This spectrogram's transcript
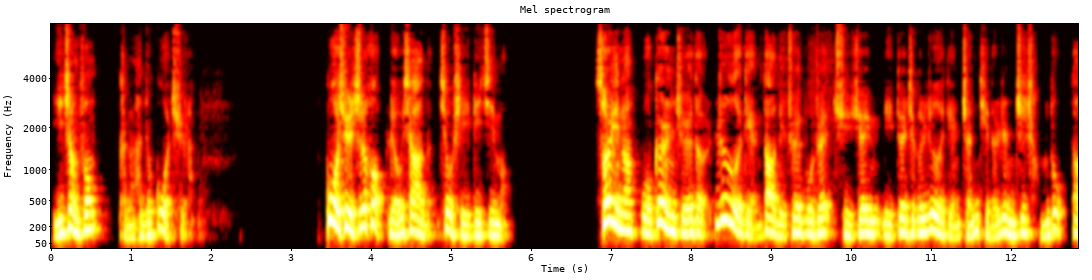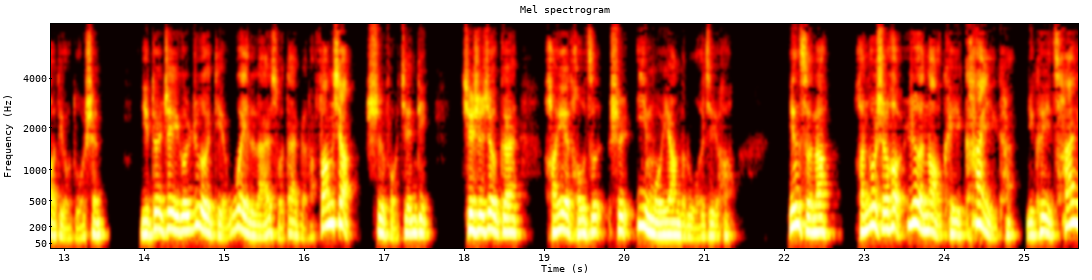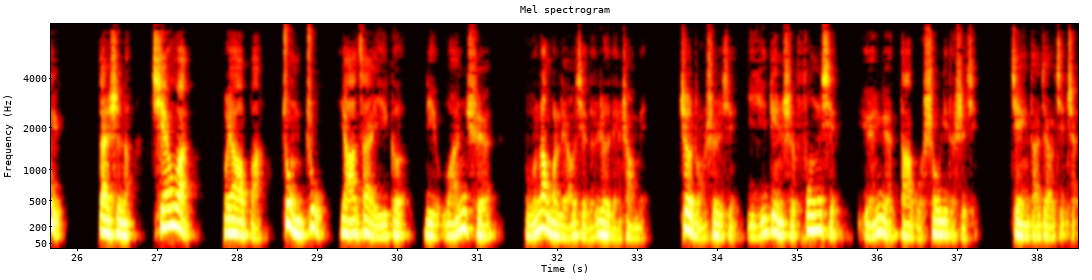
一阵风可能它就过去了，过去之后留下的就是一地鸡毛。所以呢，我个人觉得热点到底追不追，取决于你对这个热点整体的认知程度到底有多深。你对这个热点未来所代表的方向是否坚定？其实这跟行业投资是一模一样的逻辑哈。因此呢，很多时候热闹可以看一看，你可以参与，但是呢，千万不要把重注压在一个你完全不那么了解的热点上面。这种事情一定是风险远远大过收益的事情，建议大家要谨慎。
